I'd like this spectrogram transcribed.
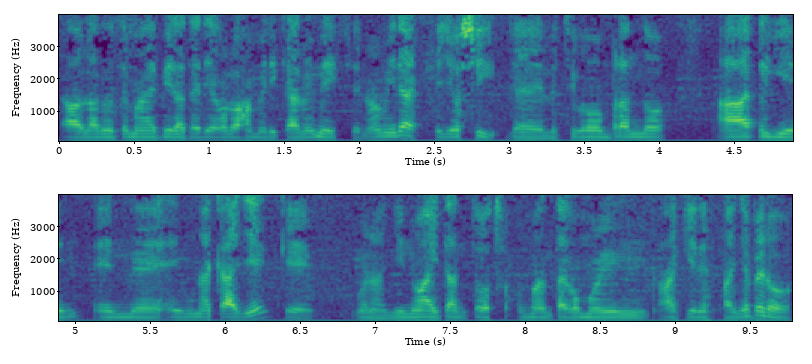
hablando de tema de piratería con los americanos y me dice, no, mira, es que yo sí, le, estoy comprando a alguien en, eh, en, una calle, que, bueno, allí no hay tantos manta como en, aquí en España, pero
